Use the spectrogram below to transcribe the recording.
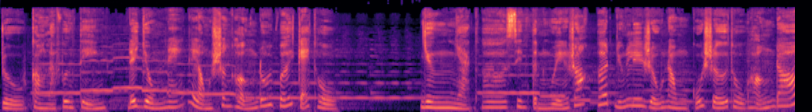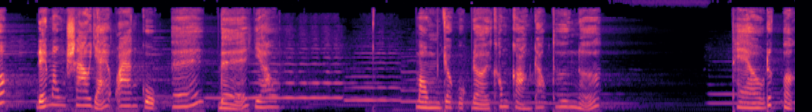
Rượu còn là phương tiện để dùng nén lòng sân hận đối với kẻ thù. Nhưng nhà thơ xin tình nguyện rót hết những ly rượu nồng của sự thù hận đó để mong sao giải oan cuộc thế bể dâu mong cho cuộc đời không còn đau thương nữa. Theo đức phật,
